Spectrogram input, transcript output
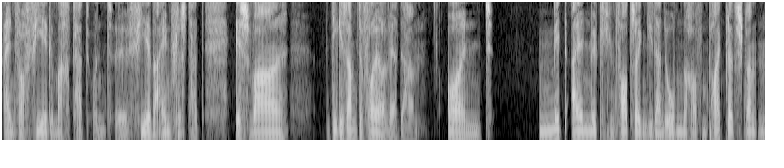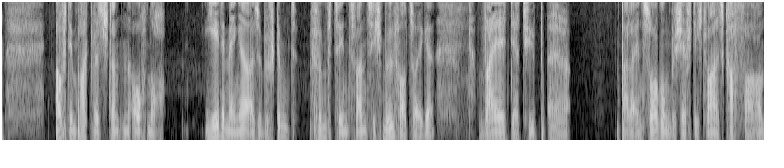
einfach viel gemacht hat und äh, viel beeinflusst hat. Es war die gesamte Feuerwehr da und mit allen möglichen Fahrzeugen, die dann oben noch auf dem Parkplatz standen. Auf dem Parkplatz standen auch noch jede Menge, also bestimmt 15, 20 Müllfahrzeuge, weil der Typ äh, bei der Entsorgung beschäftigt war als Kraftfahrer.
